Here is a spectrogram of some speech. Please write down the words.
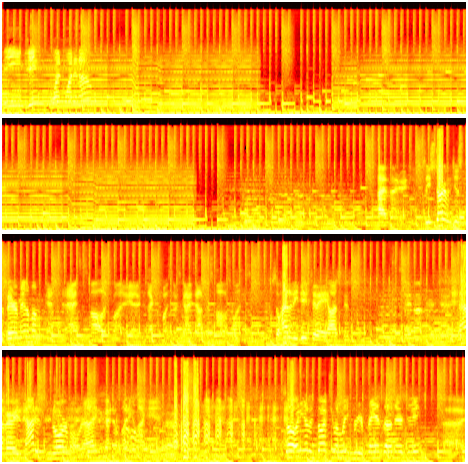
Mean Gene, 1 1 and oh. You started with just the bare minimum. Yeah, that's the smallest one. Yeah, because I can most of those guys out the smallest ones. So how did he do today, Austin? Not very good. Not very, not as normal, I right? got no money in my hand. So any other thoughts you want to leave for your fans out there, Gene? Uh,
